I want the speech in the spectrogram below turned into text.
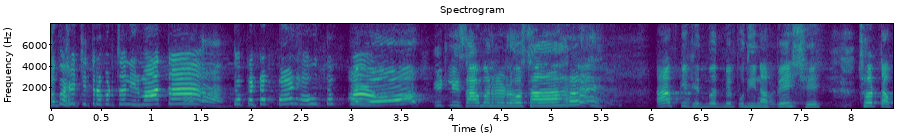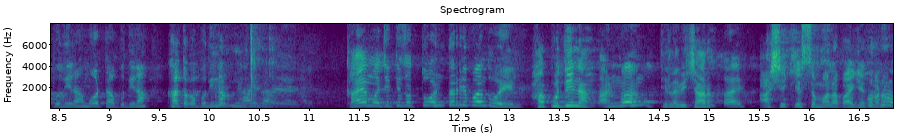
अगं हे चित्रपटचा निर्माता. तो कटप्पा ठाऊ तप्पा. अयो इडली सांबर डोसा आपकी खिदमत में पुदीना पेश है. छोटा पुदीना मोठा पुदीना. खातो का पुदीना? काय म्हणजे तिचं तोंड तरी बंद होईल. हा पुदिना. आणि मग? तिला विचार. काय? असे केस मला पाहिजेत म्हणा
